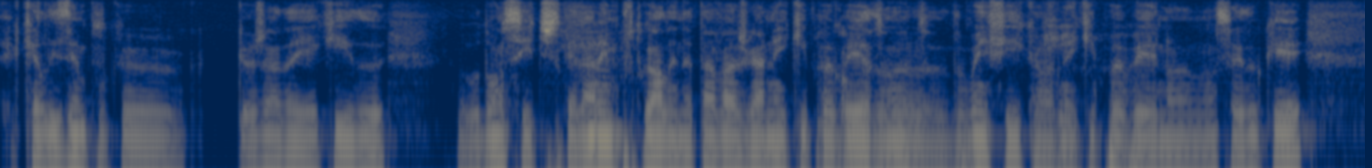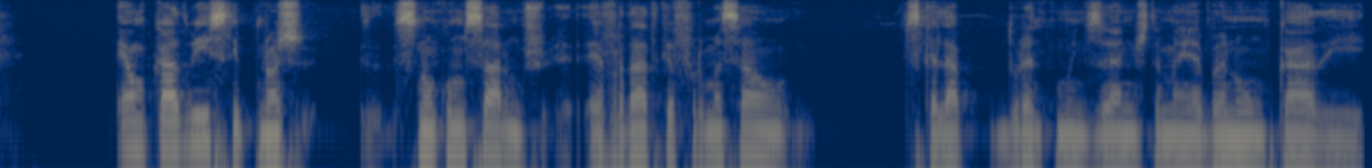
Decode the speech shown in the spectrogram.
que aquele exemplo que, que eu já dei aqui do o Don Cic, se calhar em Portugal ainda estava a jogar na equipa B do, do Benfica ou na equipa B, não, não sei do quê. É um bocado isso, tipo, nós se não começarmos, é verdade que a formação se calhar durante muitos anos também abanou um bocado e,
